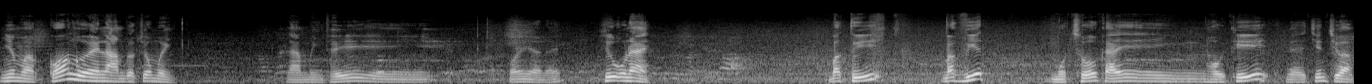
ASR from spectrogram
Nhưng mà có người làm được cho mình là mình thấy coi như là đấy. Ví dụ này, bác túy, bác viết một số cái hồi ký về chiến trường.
